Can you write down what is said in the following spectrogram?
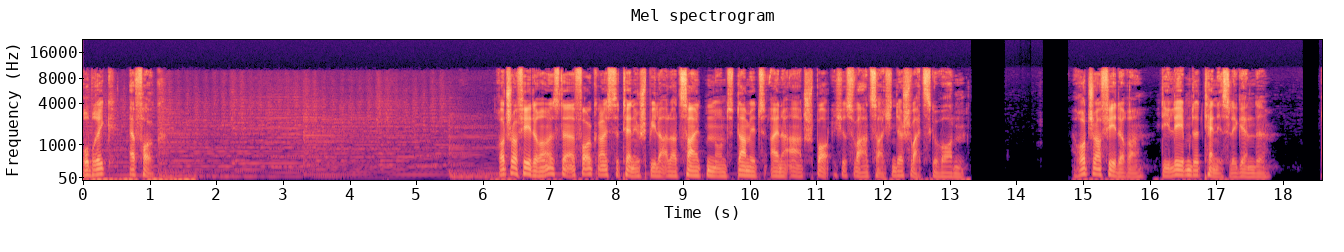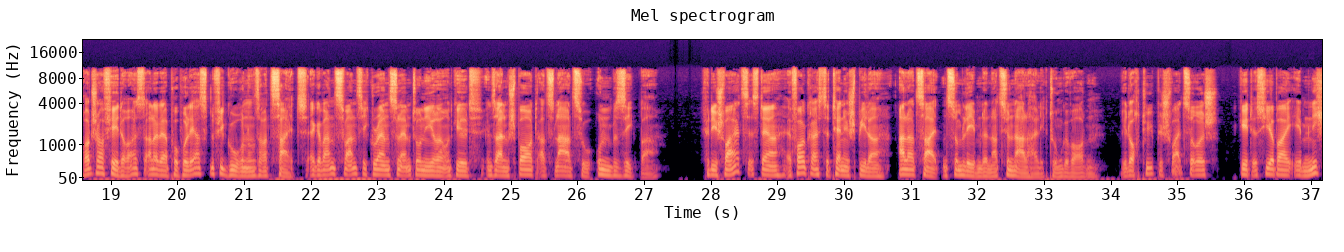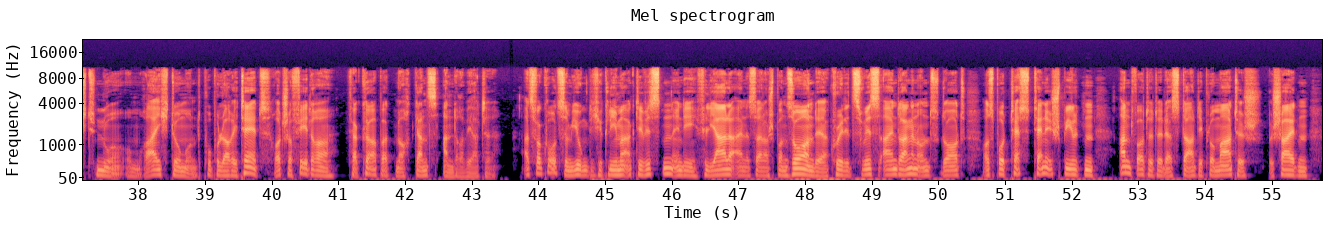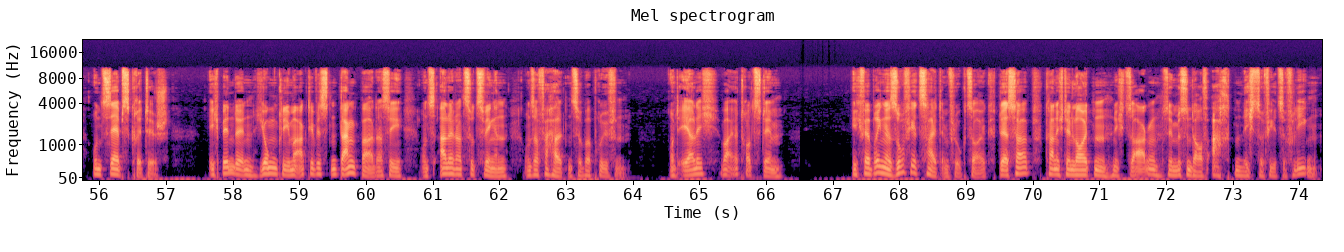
Rubrik Erfolg. Roger Federer ist der erfolgreichste Tennisspieler aller Zeiten und damit eine Art sportliches Wahrzeichen der Schweiz geworden. Roger Federer, die lebende Tennislegende. Roger Federer ist einer der populärsten Figuren unserer Zeit. Er gewann 20 Grand Slam Turniere und gilt in seinem Sport als nahezu unbesiegbar. Für die Schweiz ist der erfolgreichste Tennisspieler aller Zeiten zum lebenden Nationalheiligtum geworden. Jedoch typisch schweizerisch geht es hierbei eben nicht nur um Reichtum und Popularität. Roger Federer verkörpert noch ganz andere Werte. Als vor kurzem jugendliche Klimaaktivisten in die Filiale eines seiner Sponsoren, der Credit Suisse, eindrangen und dort aus Protest Tennis spielten, antwortete der Star diplomatisch, bescheiden und selbstkritisch. Ich bin den jungen Klimaaktivisten dankbar, dass sie uns alle dazu zwingen, unser Verhalten zu überprüfen. Und ehrlich war er trotzdem. Ich verbringe so viel Zeit im Flugzeug, deshalb kann ich den Leuten nicht sagen, sie müssen darauf achten, nicht so viel zu fliegen.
